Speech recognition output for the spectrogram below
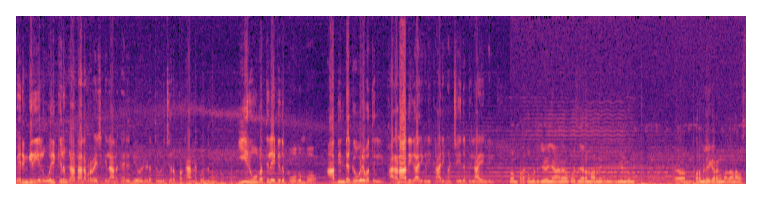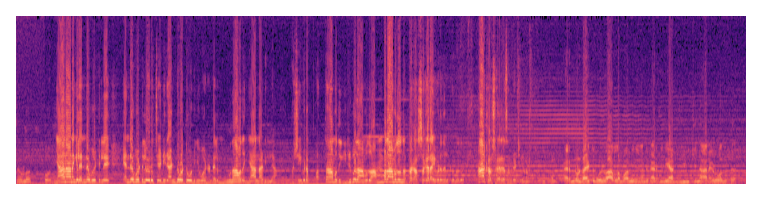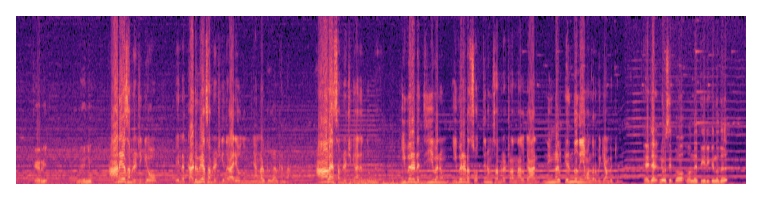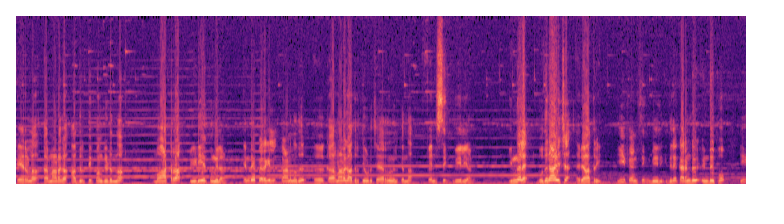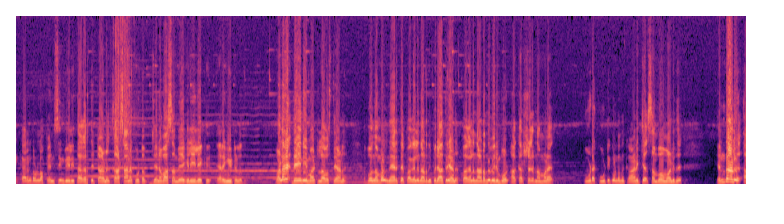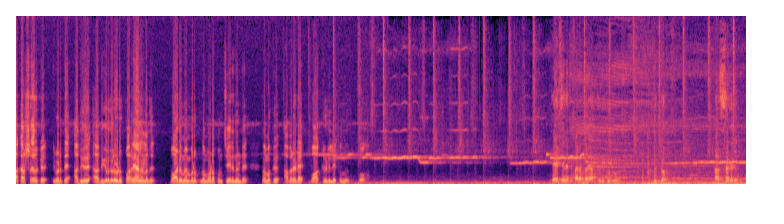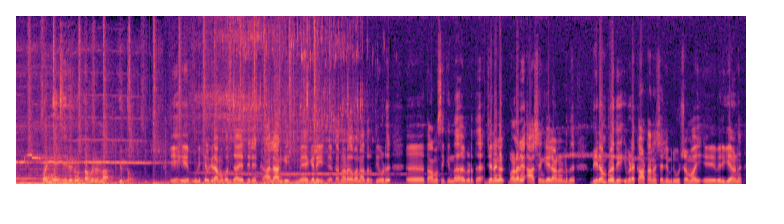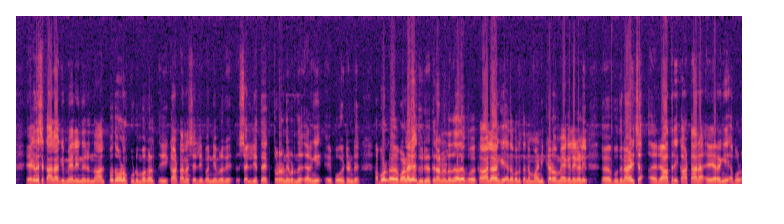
പെരുങ്കിരിയിൽ ഒരിക്കലും കാട്ടാന പ്രവേശിക്കില്ല എന്ന് കരുതിയ ഒരിടത്ത് ഒരു ചെറുപ്പക്കാരനെ കൊല്ലുന്നു. ഈ രൂപത്തിലേക്ക് ഇത് പോകുമ്പോൾ അതിന്റെ ഗൗരവത്തിൽ ഭരണാധികാരികൾ ഈ കാര്യങ്ങൾ ചെയ്തിട്ടില്ല എങ്കിൽ പടക്കം പൊട്ടിച്ചു കഴിഞ്ഞാൽ ആന കുറച്ച് നേരം മാറി വീണ്ടും പറമ്പിലേക്ക് ഇറങ്ങും. അതാണ് അവസ്ഥയുള്ളത്. ഇപ്പോൾ ഞാനാണെങ്കിൽ എന്റെ വീട്ടിലെ എന്റെ വീട്ടിലെ ഒരു ചെടി രണ്ടു വട്ടം ഒടിഞ്ഞു പോയിട്ടുണ്ടെങ്കിൽ മൂന്നാമത് ഞാൻ നടില്ല. പക്ഷേ ഇവിടെ പത്താമതും ഇരുപതാമതും അമ്പതാമതും നട്ട കർഷകരായി ഇവിടെ നിൽക്കുന്നത്. ആ കർഷകരെ സംരക്ഷിക്കണം. ഇപ്പം കരണ്ട് ഉണ്ടായിട്ട് പോലും അറളംപാമി കണ്ട് കരണ്ടിനെ അതിജീവിക്കുന്ന ആനകൾ വന്നിട്ട് കയറി മേഞ്ഞു. ആനയെ സംരക്ഷിക്കുകയോ പിന്നെ കടുവയെ സംരക്ഷിക്കുന്ന കാര്യമൊന്നും ഞങ്ങൾക്ക് കേൾക്കണ്ട. ആളെ സംരക്ഷിക്കാൻ എന്തുണ്ട്? ഇവരുടെ ജീവനും ഇവരുടെ സ്വത്തിനും സംരക്ഷണം നൽകാൻ നിങ്ങൾക്ക് എന്ത് നിയമം നിർമ്മിക്കാൻ പറ്റും? ഏജന്റ് ന്യൂസ് ഇപ്പോൾ വന്നെത്തിയിരിക്കുന്നത് കേരള കർണാടക അതിർത്തി പങ്കിടുന്ന മാട്ര പി ഡി എ കുന്നിലാണ്. എന്റെ പിറകിൽ കാണുന്നത് കർണാടക അതിർത്തിയോട് ചേർന്ന് നിൽക്കുന്ന ഫെൻസിംഗ് വേലിയാണ്. ഇന്നലെ ബുധനാഴ്ച രാത്രി ഈ ഫെൻസിംഗ് വേലി ഇതിലെ കറണ്ട് ഉണ്ട് ഇപ്പോൾ ഈ കറണ്ടുള്ള ഫെൻസിംഗ് വേലി തകർത്തിട്ടാണ് കാട്ടാനക്കൂട്ടം ജനവാസ മേഖലയിലേക്ക് ഇറങ്ങിയിട്ടുള്ളത്. വളരെ ദയനീയമായിട്ടുള്ള അവസ്ഥയാണ്. അപ്പോൾ നമ്മൾ നേരത്തെ പകൽ നടന്നു ഇപ്പോൾ രാത്രിയാണ് പകൽ നടന്നു വരുമ്പോൾ ആ കർഷകർ നമ്മളെ കൂടെ കൂട്ടിക്കൊണ്ടുവന്ന് കാണിച്ച സംഭവമാണിത്. എന്താണ് ആ കർഷകർക്ക് ഇവിടുത്തെ അധികൃതരോട് പറയാനുള്ളത്? വാർഡ് മെമ്പറും നമ്മോടൊപ്പം ചേരുന്നുണ്ട്. നമുക്ക് അവരുടെ വാക്കുകളിലേക്കൊന്ന് പോകാം. രേചന പരമ്പര ഒരുക്കുന്നു. യുദ്ധം. കർഷകരും വന്യജീവികളും തമ്മിലുള്ള യുദ്ധം. ഈ ഉളിക്കൽ ഗ്രാമപഞ്ചായത്തിലെ കാലാങ്കി മേഖലയിൽ കർണാടക വനാതിർത്തിയോട് താമസിക്കുന്ന ഇവിടുത്തെ ജനങ്ങൾ വളരെ ആശങ്കയിലാണുള്ളത്. ദിനം പ്രതി ഇവിടെ കാട്ടാന ശല്യം രൂക്ഷമായി വരികയാണ്. ഏകദേശം കാലാങ്കി മേഖലയിൽ നിന്ന് ഒരു നാൽപ്പതോളം കുടുംബങ്ങൾ ഈ കാട്ടാന ശല്യം വന്യമൃഗ ശല്യത്തെ തുടർന്ന് ഇവിടുന്ന് ഇറങ്ങി പോയിട്ടുണ്ട്. അപ്പോൾ വളരെ ദുരിതത്തിലാണുള്ളത്. അത് കാലാങ്കി അതേപോലെ തന്നെ മണിക്കടവ് മേഖലകളിൽ ബുധനാഴ്ച രാത്രി കാട്ടാന ഇറങ്ങി അപ്പോൾ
